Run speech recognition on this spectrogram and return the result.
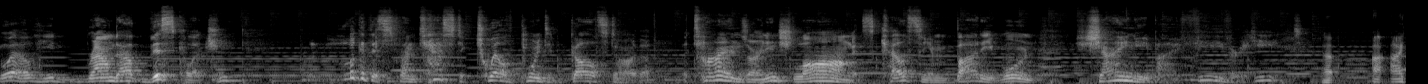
Well, he'd round out this collection. Look at this fantastic 12 pointed gallstar. The, the tines are an inch long, its calcium body worn shiny by fever heat. Uh, I, I,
